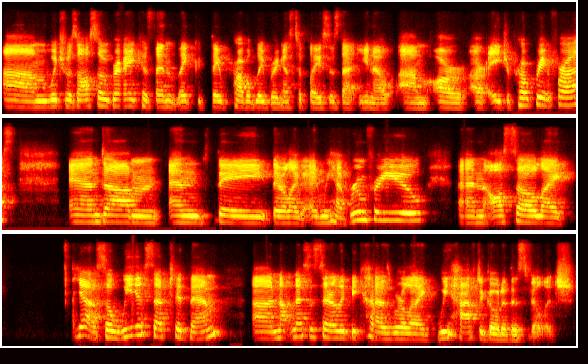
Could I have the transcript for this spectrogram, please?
um, which was also great because then like they probably bring us to places that you know um, are are age appropriate for us. And um, and they they're like, and we have room for you, and also like, yeah. So we accepted them. Uh, not necessarily because we're like we have to go to this village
